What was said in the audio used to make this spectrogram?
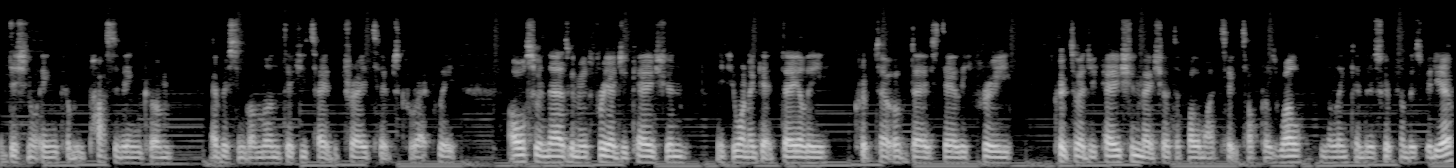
additional income and passive income every single month if you take the trade tips correctly. Also in there is going to be free education. If you want to get daily crypto updates, daily free crypto education, make sure to follow my TikTok as well in the link in the description of this video.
